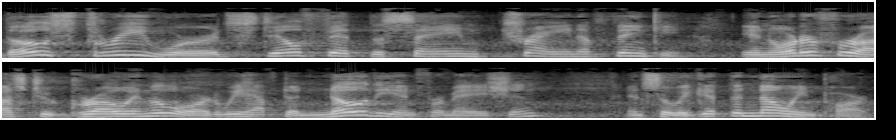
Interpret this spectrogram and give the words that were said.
Those three words still fit the same train of thinking. In order for us to grow in the Lord, we have to know the information, and so we get the knowing part.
